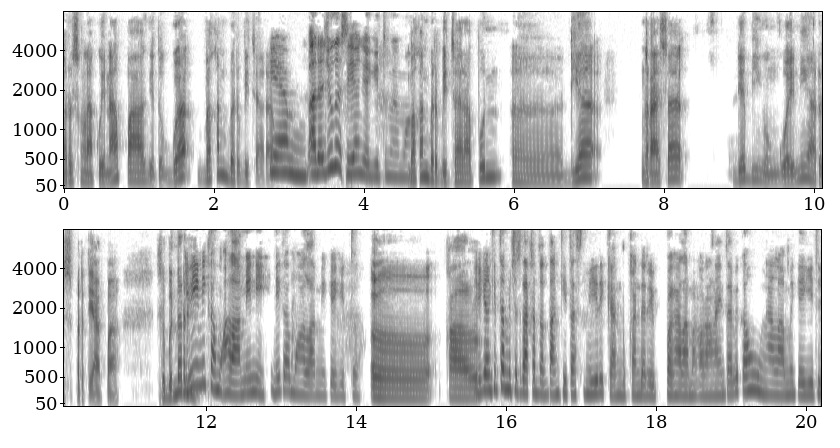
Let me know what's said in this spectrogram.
harus ngelakuin apa gitu. Gue bahkan berbicara Ya ada juga sih yang kayak gitu memang. bahkan berbicara pun eh, dia ngerasa dia bingung gue ini harus seperti apa sebenarnya Ini ini kamu alami nih, ini kamu alami kayak gitu. eh kalau Ini kan kita menceritakan tentang kita sendiri kan, bukan dari pengalaman orang lain. Tapi kamu mengalami kayak gitu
